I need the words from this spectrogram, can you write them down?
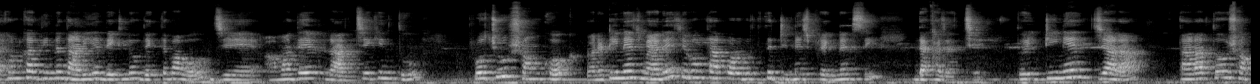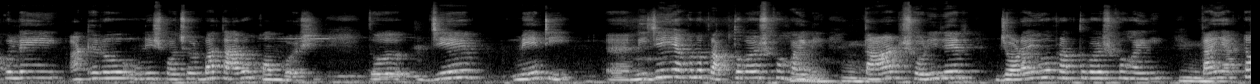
এখনকার দিনে দাঁড়িয়ে দেখলেও দেখতে পাবো যে আমাদের রাজ্যে কিন্তু প্রচুর সংখ্যক মানে টিনেজ ম্যারেজ এবং তার পরবর্তীতে টিনেজ প্রেগনেন্সি দেখা যাচ্ছে। তো এই টিনেজ যারা, তারা তো সকলেই আঠেরো, উনিশ বছর বা তারও কম বয়সী। তো যে মেয়েটি নিজেই এখনও প্রাপ্তবয়স্ক হয়নি। তার শরীরের জরায়ুও প্রাপ্তবয়স্ক হয়নি। তাই একটা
